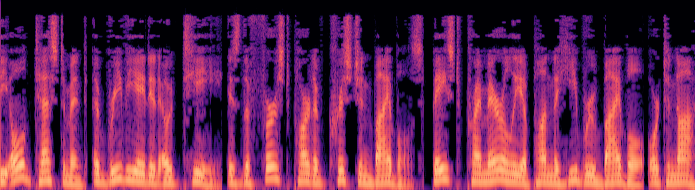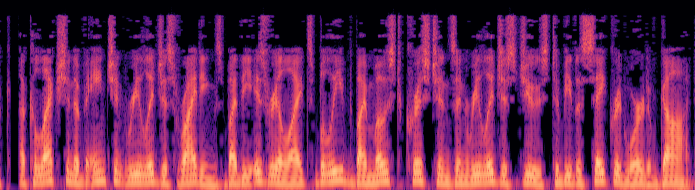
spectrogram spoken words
The Old Testament abbreviated OT is the first part of Christian Bibles, based primarily upon the Hebrew Bible or Tanakh, a collection of ancient religious writings by the Israelites believed by most Christians and religious Jews to be the sacred Word of God.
